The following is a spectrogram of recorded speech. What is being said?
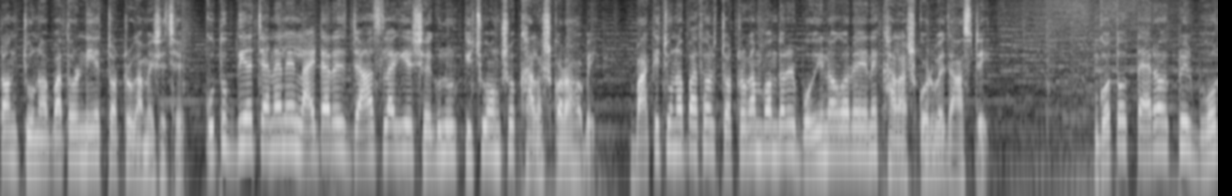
টন চুনাপাথর নিয়ে চট্টগ্রাম এসেছে। কুতুবদিয়া চ্যানেলে লাইটারের জাহাজ লাগিয়ে সেগুলোর কিছু অংশ খালাস করা হবে। বাকি চুনাপাথর চট্টগ্রাম বন্দরের বহিনগরে এনে খালাস করবে জাহাজটি। গত তেরো এপ্রিল ভোর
